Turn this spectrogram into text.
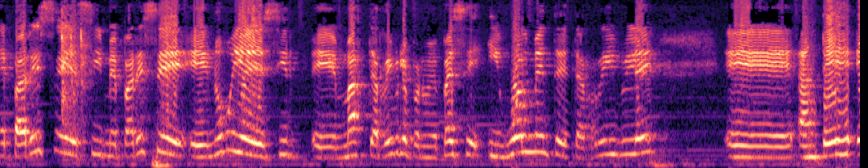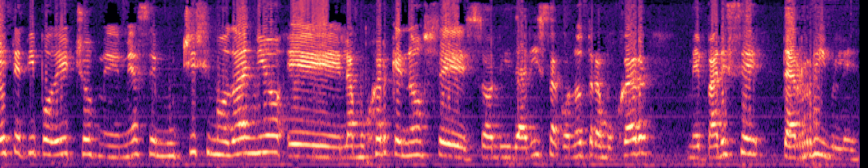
me parece, sí, me parece, eh, no voy a decir eh, más terrible, pero me parece igualmente terrible eh, ante este tipo de hechos me, me hace muchísimo daño eh, la mujer que no se solidariza con otra mujer, me parece terrible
